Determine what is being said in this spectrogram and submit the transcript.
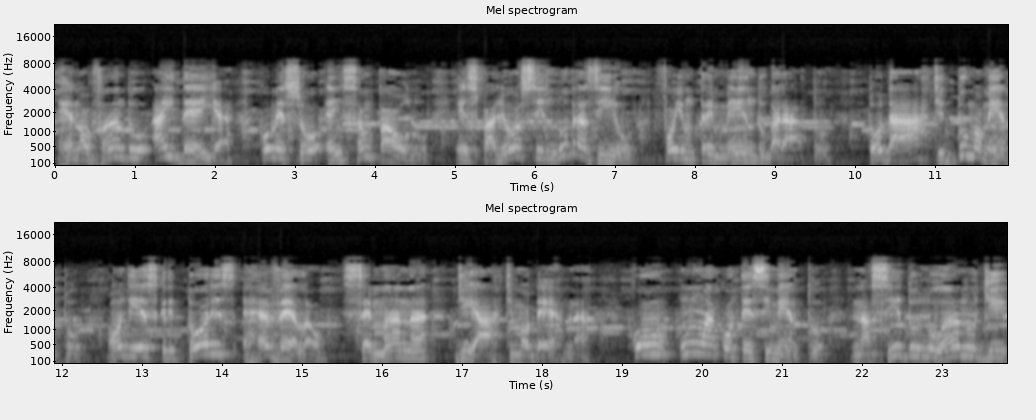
renovando a ideia. Começou em São Paulo, espalhou-se no Brasil, foi um tremendo barato. Toda a arte do momento, onde escritores revelam Semana de Arte Moderna, com um acontecimento nascido no ano de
